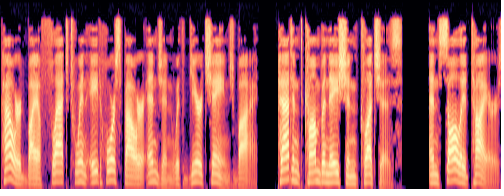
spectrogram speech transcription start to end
powered by a flat twin 8-horsepower engine with gear change by «patent combination clutches» and solid tires.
